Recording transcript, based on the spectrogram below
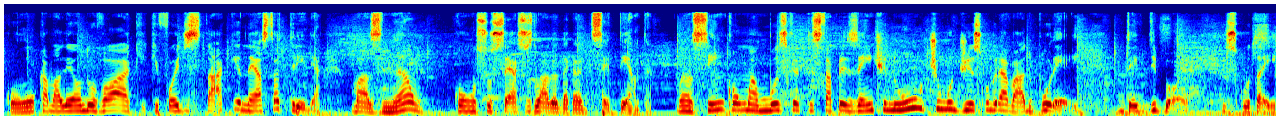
com o Camaleão do Rock, que foi destaque nesta trilha, mas não com os sucessos lá da década de 70, mas sim com uma música que está presente no último disco gravado por ele, David Bowie. Escuta aí.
